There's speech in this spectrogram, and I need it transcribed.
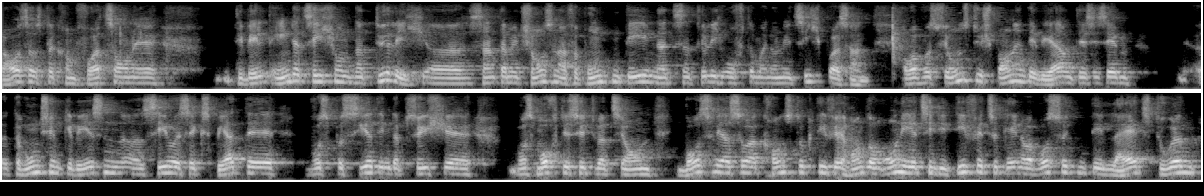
raus aus der Komfortzone. Die Welt ändert sich und natürlich äh, sind damit Chancen auch verbunden, die jetzt natürlich oft einmal noch nicht sichtbar sind. Aber was für uns die Spannende wäre, und das ist eben äh, der Wunsch eben gewesen, äh, Sie als Experte, was passiert in der Psyche, was macht die Situation, was wäre so eine konstruktive Handlung, ohne jetzt in die Tiefe zu gehen, aber was sollten die Leute tun,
